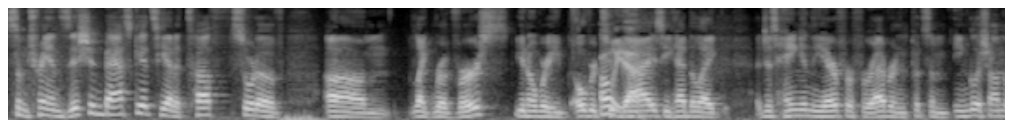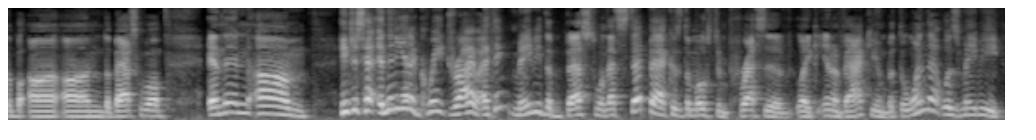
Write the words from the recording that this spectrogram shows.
some transition baskets. He had a tough sort of um, like reverse, you know, where he over two oh, yeah. guys, he had to like just hang in the air for forever and put some English on the uh, on the basketball, and then um, he just had, and then he had a great drive. I think maybe the best one. That step back is the most impressive, like in a vacuum. But the one that was maybe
